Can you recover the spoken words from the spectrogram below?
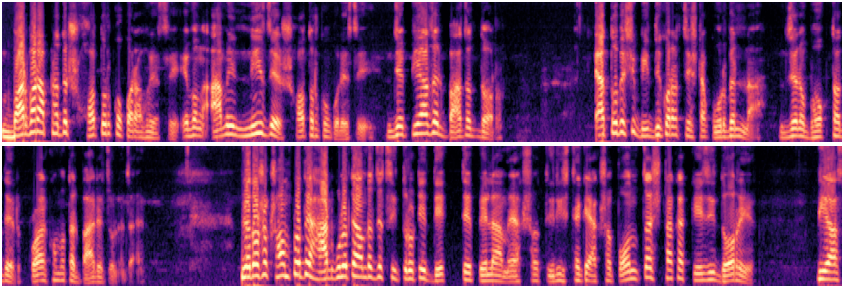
বারবার আপনাদের সতর্ক করা হয়েছে এবং আমি নিজে সতর্ক করেছি যে পেঁয়াজের বাজার দর এত বেশি বৃদ্ধি করার চেষ্টা করবেন না, যেন ভোক্তাদের ক্রয় ক্ষমতার বাইরে চলে যায়। প্রিয় দর্শক, সম্প্রতি হাটগুলোতে আমরা যে চিত্রটি দেখতে পেলাম, একশো তিরিশ থেকে একশো পঞ্চাশ টাকা কেজি দরে পেঁয়াজ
